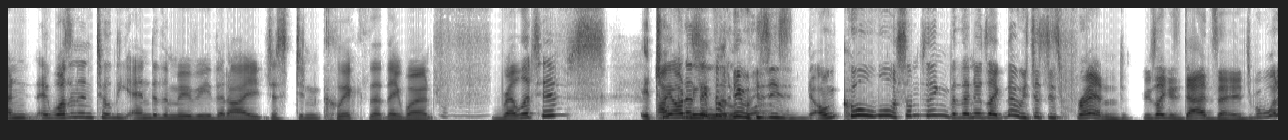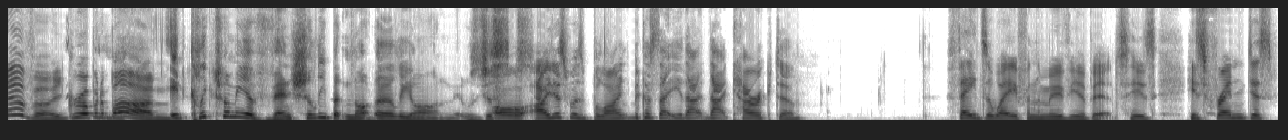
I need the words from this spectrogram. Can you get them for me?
and it wasn't until the end of the movie that I just didn't click that they weren't f- relatives. It took I honestly me a thought it was while. his uncle or something, but then it's like, no, he's just his friend who's like his dad's age, but whatever. He grew up in a barn. It clicked for me eventually, but not early on. It was just Oh, I just was blind because that that that character fades away from the movie a bit. His his friend just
